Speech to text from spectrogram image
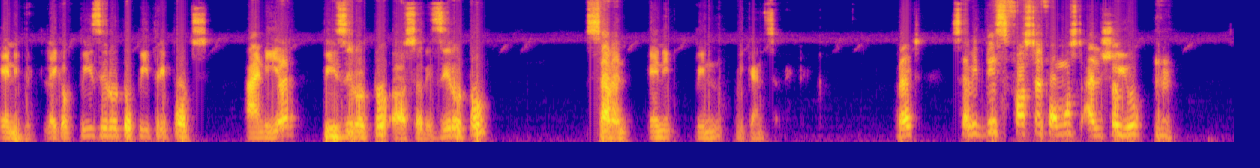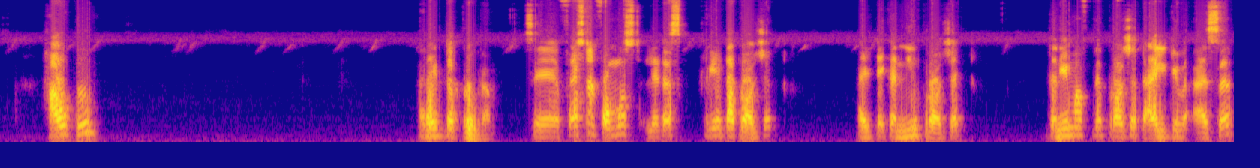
any bit. Like a p0 to p3 ports and here p0 to uh, sorry 0 to 7 any pin we can select. Right? So with this first and foremost i'll show you how to write the program. Say first and foremost let us create a project. I'll take a new project. The name of the project i'll give as a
